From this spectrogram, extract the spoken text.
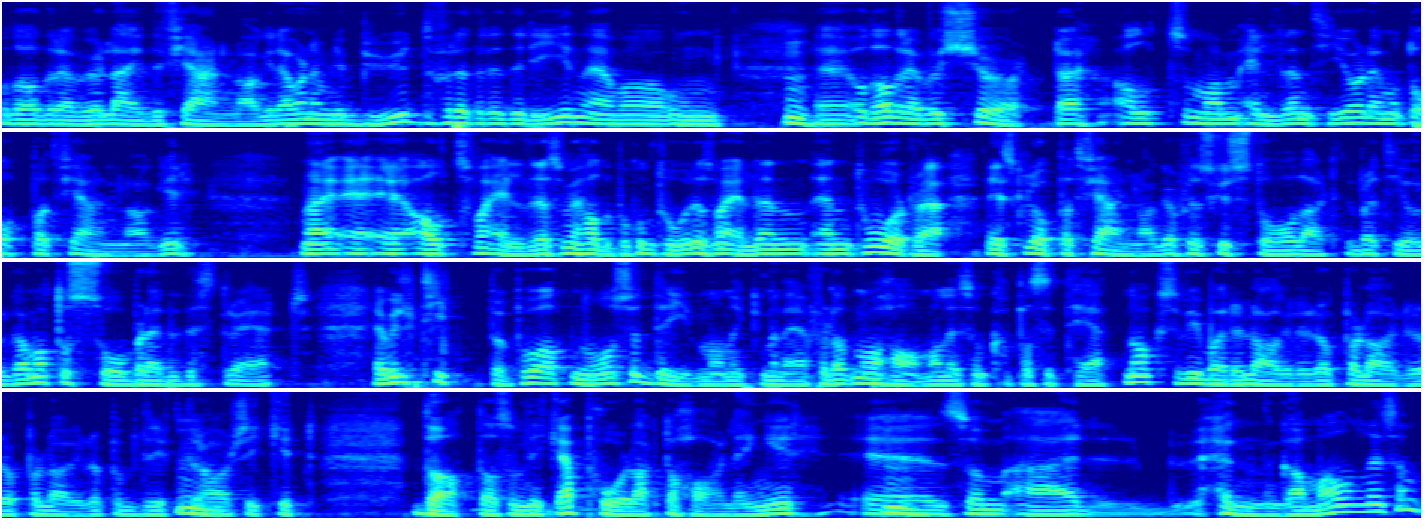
Og da drev vi og leide fjernlager. Jeg var nemlig bud for et rederi når jeg var ung. Eh, og da drev vi og kjørte alt som var eldre enn ti år, det måtte opp på et fjernlager. Nei, eh, eh, alt som var eldre som vi hadde på kontoret, som var eldre enn en to år, tror jeg. Det skulle opp på et fjernlager, for det skulle stå der til det ble ti år gammelt. Og så ble det destruert. Jeg vil tippe på at nå så driver man ikke med det. For at nå har man liksom kapasitet nok, så vi bare lagrer opp og lagrer opp. Og lagrer opp Og bedrifter har sikkert data som de ikke er pålagt å ha lenger, eh, som er høngammal, liksom.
